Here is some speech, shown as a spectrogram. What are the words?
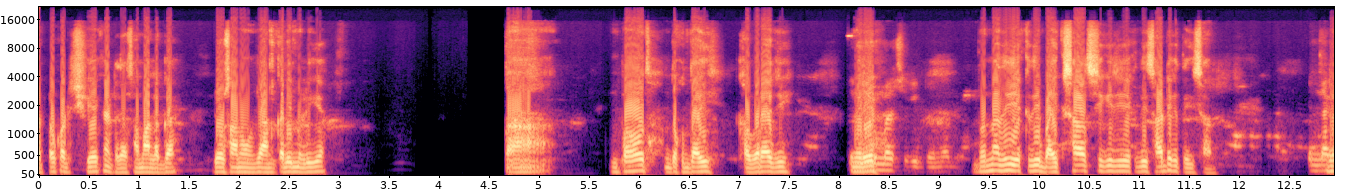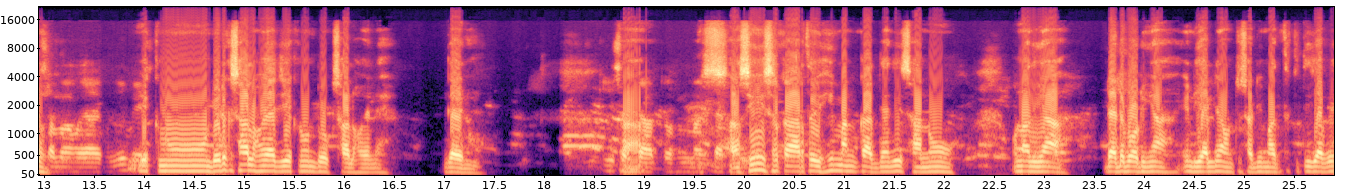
ਘੱਟੋ ਘੱਟ 6 ਘੰਟੇ ਦਾ ਸਮਾਂ ਲੱਗਾ। ਜੋ ਸਾਨੂੰ ਜਾਣਕਾਰੀ ਮਿਲੀ ਹੈ। ਤਾਂ ਬਹੁਤ ਦੁਖਦਾਈ ਖਬਰ ਹੈ ਜੀ। ਮੇਰੇ ਉਮਰ ਦੋਨਾਂ ਦੀ? ਦੋਨਾਂ ਦੀ ਇੱਕ ਦੀ 22 ਸਾਲ ਸੀਗੀ ਜੀ ਇੱਕ ਦੀ 23.5 ਸਾਲ। ਕਿੰਨਾ ਕੁ ਸਮਾਂ ਹੋਇਆ ਵੇ? ਇੱਕ ਨੂੰ ਡੇਢ ਕੁ ਸਾਲ ਹੋਇਆ ਜੀ ਇੱਕ ਨੂੰ 2 ਸਾਲ ਹੋਏ ਨੇ ਗਏ ਨੂੰ। ਕੀ ਸਰਕਾਰ ਤੋਂ ਹੁਣ ਮੰਗ ਕਰਦੇ ਅਸੀਂ ਸਰਕਾਰ ਤੋਂ ਇਹੀ ਮੰਗ ਕਰਦੇ ਹਾਂ ਜੀ ਸਾਨੂੰ ਉਹਨਾਂ ਦੀਆਂ ਡੈੱਡ ਬੋਡੀਆਂ ਇੰਡੀਆ ਲਿਆਉਣ 'ਚ ਸਾਡੀ ਮਦਦ ਕੀਤੀ ਜਾਵੇ।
